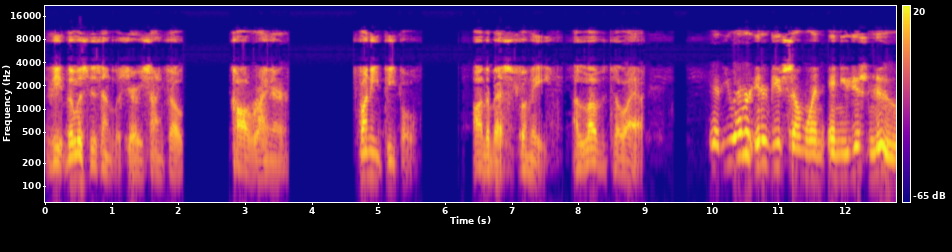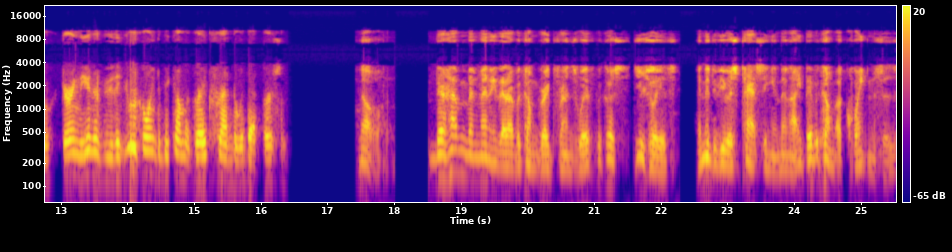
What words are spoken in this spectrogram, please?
the the list is endless. Jerry Seinfeld, Carl Reiner. Funny people are the best for me. I love to laugh. Have you ever interviewed someone and you just knew during the interview that you were going to become a great friend with that person? No. There haven't been many that I've become great friends with because usually it's an interview is passing in the night. They become acquaintances.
